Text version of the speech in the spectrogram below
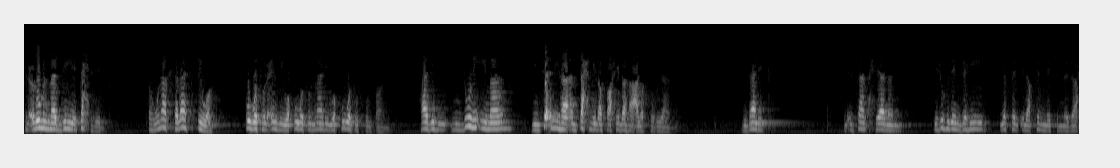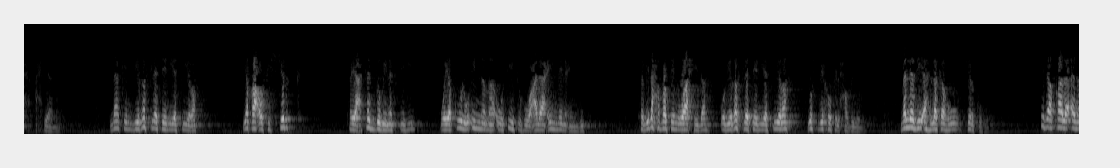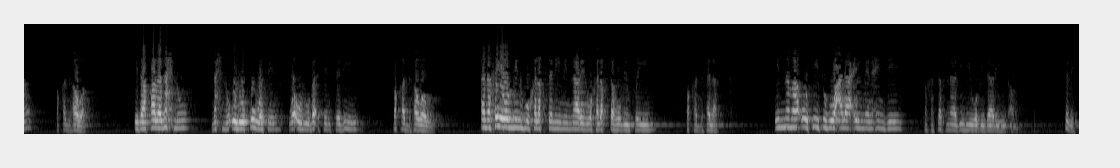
في العلوم المادية تحجب. فهناك ثلاث قوى قوة العلم وقوة المال وقوة السلطان. هذه من دون إيمان من شأنها أن تحمل صاحبها على الطغيان. لذلك الإنسان أحيانا بجهد جهيد يصل إلى قمة النجاح أحيانا. لكن بغفلة يسيرة يقع في الشرك فيعتد بنفسه ويقول إنما أوتيته على علم عندي. فبلحظة واحدة وبغفلة يسيرة يصبح في الحضيض. ما الذي أهلكه؟ شركه. إذا قال أنا فقد هوى. إذا قال نحن نحن أولو قوة وأولو بأس شديد فقد هووا. أنا خير منه خلقتني من نار وخلقته من طين فقد هلك. إنما أوتيته على علم عندي فخسفنا به وبداره الأرض. انتبه.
